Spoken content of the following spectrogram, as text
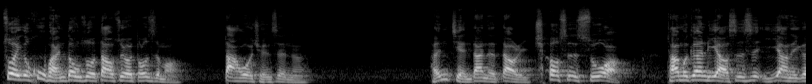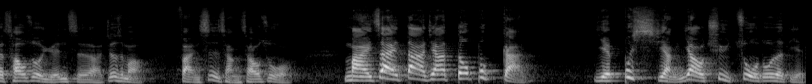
做一个护盘动作，到最后都是什么大获全胜呢？很简单的道理，就是说啊，他们跟李老师是一样的一个操作原则啊，就是什么反市场操作，买在大家都不敢也不想要去做多的点，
